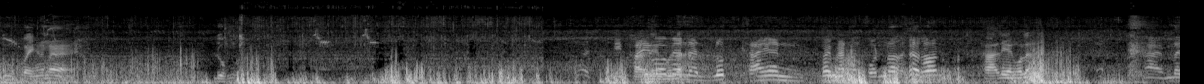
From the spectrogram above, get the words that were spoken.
ดูไปข้างหน้า ดูติดไฟว่าเป็นนั่นรถขายอันไฟแบตน้ำฝนเนาะนะท่านขาเรียงหมดแล้วใช่มันได้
